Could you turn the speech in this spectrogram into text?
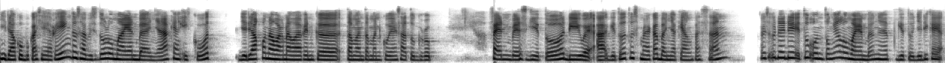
Jadi aku buka sharing terus habis itu lumayan banyak yang ikut. Jadi aku nawar-nawarin ke teman-temanku yang satu grup fanbase gitu di WA gitu terus mereka banyak yang pesan. Terus udah deh itu untungnya lumayan banget gitu. Jadi kayak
